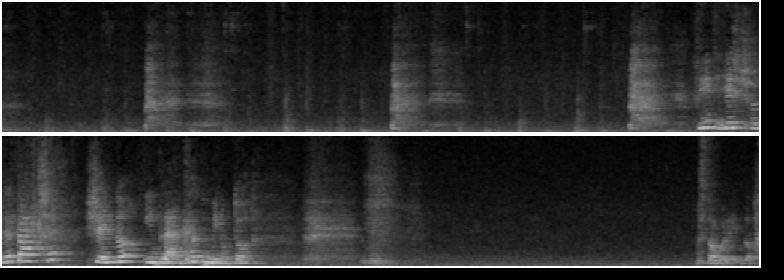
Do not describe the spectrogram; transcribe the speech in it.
Finiti i 10 shoulder touch scendo in plank un minuto. Sto morendo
